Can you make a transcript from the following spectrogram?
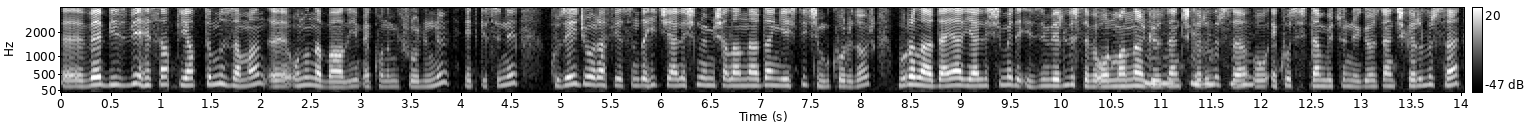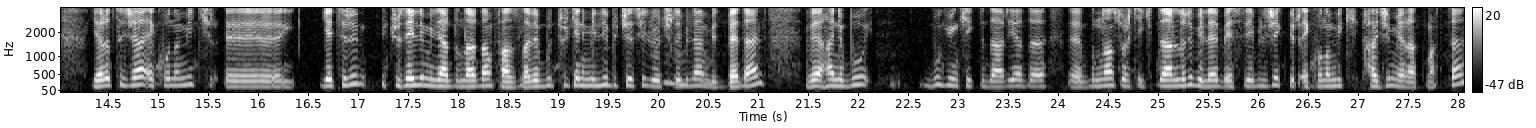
E, ve biz bir hesap yaptığımız zaman e, onunla bağlayayım ekonomik rolünü, etkisini. Kuzey coğrafyasında hiç yerleşilmemiş alanlardan geçtiği için bu koridor buralarda eğer yerleşime de izin verilirse ve ormanlar gözden çıkarılırsa o ekosistem bütünlüğü gözden çıkarılırsa yaratacağı ekonomik e, getirim 350 milyar dolardan fazla ve bu Türkiye'nin milli bütçesiyle ölçülebilen bir bedel ve hani bu bugünkü iktidar ya da e, bundan sonraki iktidarları bile besleyebilecek bir ekonomik hacim yaratmakta.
